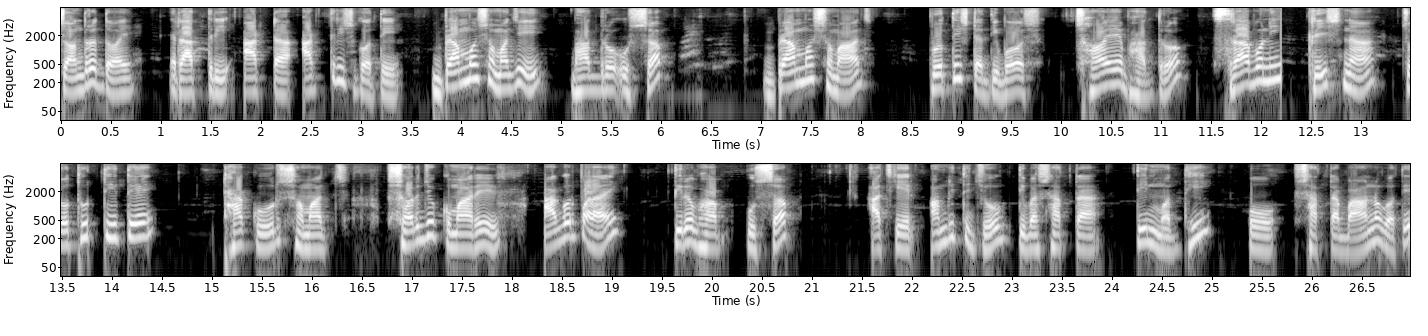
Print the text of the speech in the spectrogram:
চন্দ্রোদয়, রাত্রি আটটা আটত্রিশ গতে। ব্রাহ্ম সমাজে ভাদ্র উৎসব। ব্রাহ্ম সমাজ প্রতিষ্ঠা দিবস ছয় ভাদ্র। শ্রাবণী কৃষ্ণা চতুর্থীতে ঠাকুর সমাজ সূর্যকুমারের আগরপাড়ায় তিরোভাব উৎসব। আজকের অমৃত যোগ দিবা সাতটা তিন মধ্যে ও সাতটা বাউন্ন গতে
